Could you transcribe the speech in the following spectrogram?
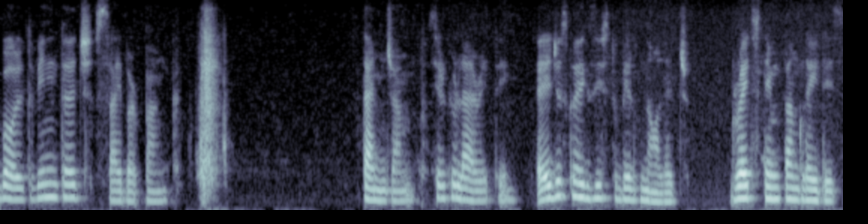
Bold vintage cyberpunk. Time jump, circularity. Ages coexist to build knowledge. Great steampunk ladies.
